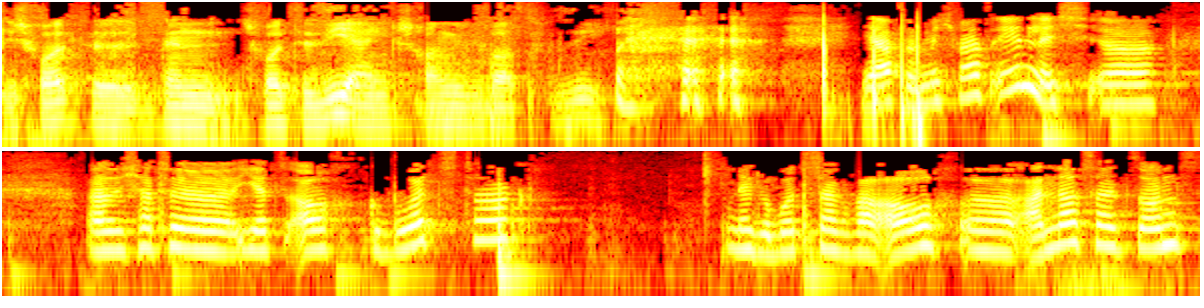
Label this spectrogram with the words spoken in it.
ich wollte, denn ich wollte Sie eigentlich fragen, wie war es für Sie? Ja, für mich war es ähnlich. Äh, Also ich hatte jetzt auch Geburtstag. Der Geburtstag war auch äh, anders als sonst.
